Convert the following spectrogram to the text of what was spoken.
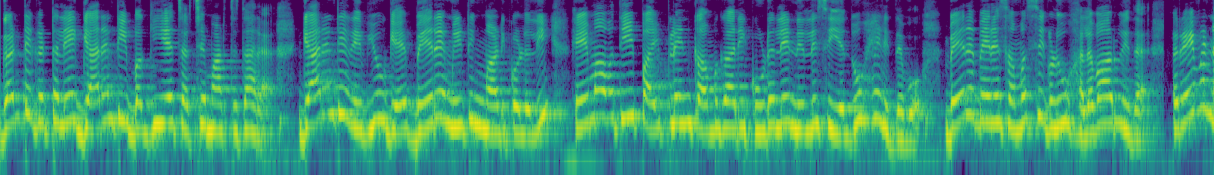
ಗಂಟೆಗಟ್ಟಲೆ ಗ್ಯಾರಂಟಿ ಬಗ್ಗೆಯೇ ಚರ್ಚೆ ಮಾಡ್ತಿದ್ದಾರೆ. ಗ್ಯಾರಂಟಿ ರಿವ್ಯೂಗೆ ಬೇರೆ ಮೀಟಿಂಗ್ ಮಾಡಿಕೊಳ್ಳಲಿ. ಹೇಮಾವತಿ ಪೈಪ್ಲೈನ್ ಕಾಮಗಾರಿ ಕೂಡಲೇ ನಿಲ್ಲಿಸಿ ಎಂದು ಹೇಳಿದ್ದೆವು. ಬೇರೆ ಬೇರೆ ಸಮಸ್ಯೆಗಳು ಹಲವಾರು ಇದೆ. ರೇವಣ್ಣ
